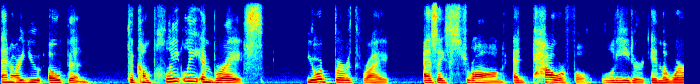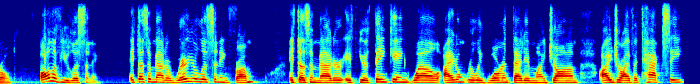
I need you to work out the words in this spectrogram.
and are you open to completely embrace your birthright as a strong and powerful leader in the world. All of you listening, it doesn't matter where you're listening from. It doesn't matter if you're thinking, well, I don't really warrant that in my job. I drive a taxi.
